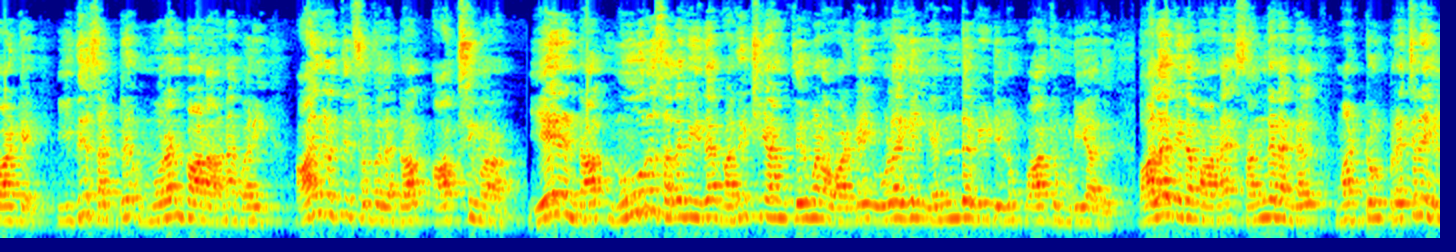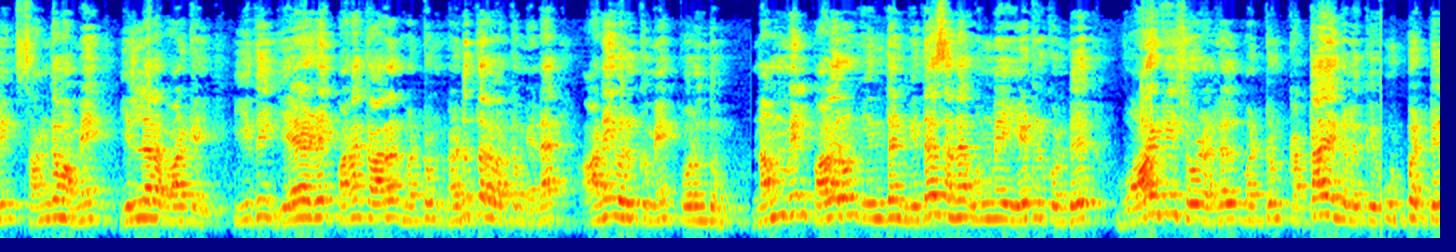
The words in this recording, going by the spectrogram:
வாழ்க்கை. இது சற்று முரண்பாடான வரி. ஆங்கிலத்தில் சொல்வதென்றால் ஆக்சிமரான் ஏனென்றால் நூறு சதவீத மகிழ்ச்சியான திருமண வாழ்க்கை உலகில் எந்த வீட்டிலும் பார்க்க முடியாது. பலவிதமான சங்கடங்கள் மற்றும் பிரச்சனைகளின் சங்கமமே இல்லற வாழ்க்கை. இது ஏழை பணக்காரர் மற்றும் நடுத்தர வர்க்கம் என அனைவருக்குமே பொருந்தும். நம்மில் பலரும் இந்த நிதர்சன உண்மையை ஏற்றுக்கொண்டு வாழ்க்கை சூழல்கள் மற்றும் கட்டாயங்களுக்கு உட்பட்டு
